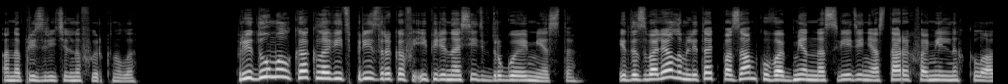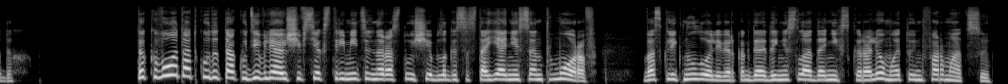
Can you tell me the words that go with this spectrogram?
она презрительно фыркнула, придумал, как ловить призраков и переносить в другое место, и дозволял им летать по замку в обмен на сведения о старых фамильных кладах. Так вот откуда так удивляющий всех стремительно растущее благосостояние Сент-Моров, воскликнул Оливер, когда я донесла до них с королем эту информацию.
